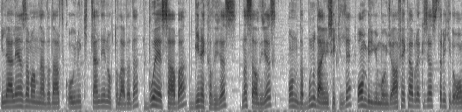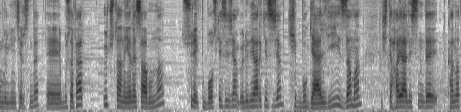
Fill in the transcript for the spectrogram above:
İlerleyen zamanlarda da artık oyunun kilitlendiği noktalarda da bu hesaba bine kalacağız. Nasıl alacağız? Onu da bunu da aynı şekilde 11 gün boyunca AFK bırakacağız. Tabii ki de o 11 gün içerisinde eee, bu sefer 3 tane yan hesabımla sürekli boz keseceğim, ölü diyarı keseceğim ki bu geldiği zaman işte hayalisinde, kanat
